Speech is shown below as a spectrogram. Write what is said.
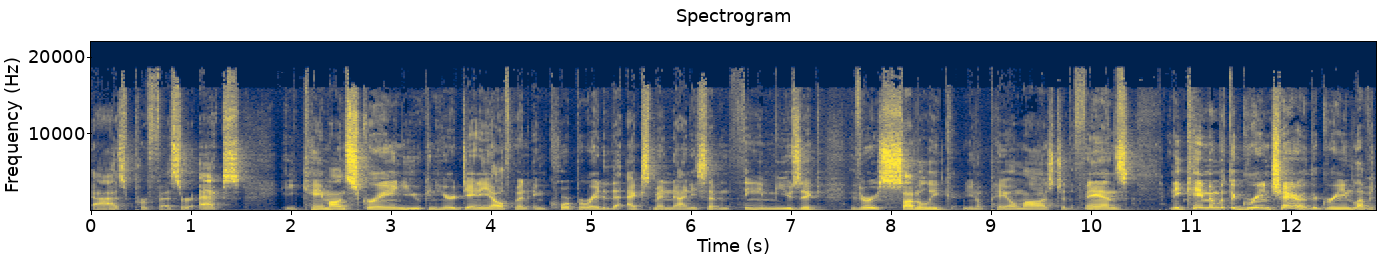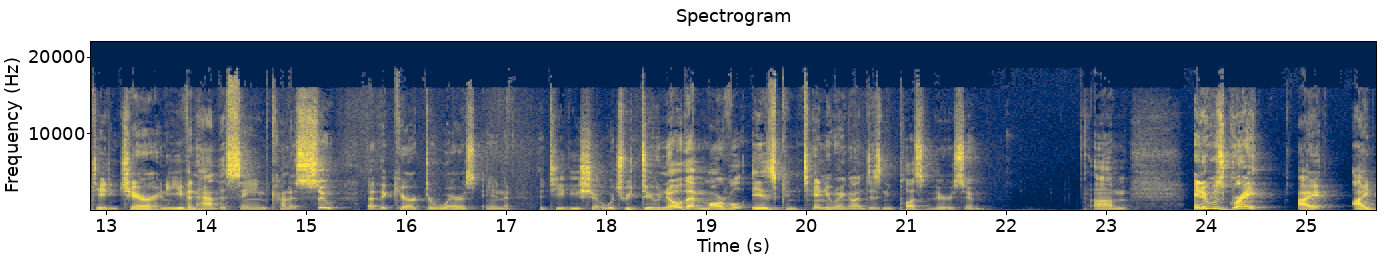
as Professor X. He came on screen. You can hear Danny Elfman incorporated the X Men 97 theme music very subtly, you know, pay homage to the fans. And he came in with the green chair, the green levitating chair, and he even had the same kind of suit that the character wears in the TV show, which we do know that Marvel is continuing on Disney Plus very soon. Um, and it was great. I I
